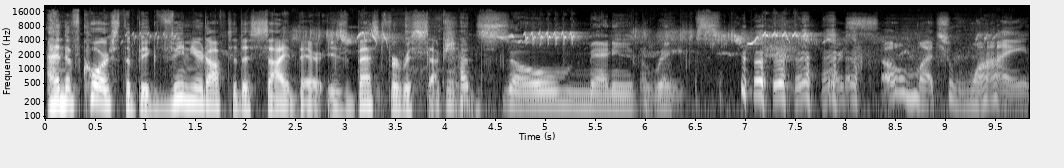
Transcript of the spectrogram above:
And of course, the big vineyard off to the side there is best for reception. That's so many grapes. There's so much wine.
